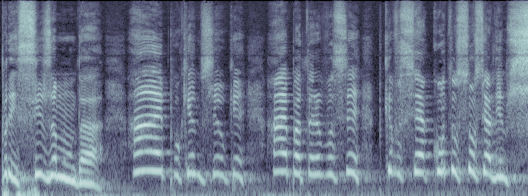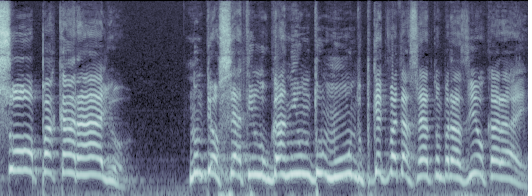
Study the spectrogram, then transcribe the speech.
Precisa mudar. Ai, porque não sei o quê. Ai, Batalha, você. Porque você é contra o socialismo. Sou pra caralho. Não deu certo em lugar nenhum do mundo. Por que, que vai dar certo no Brasil, caralho?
